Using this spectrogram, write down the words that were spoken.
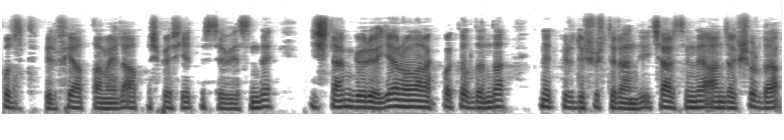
pozitif bir fiyatlamayla 65-70 seviyesinde işlem görüyor. Genel olarak bakıldığında net bir düşüş trendi içerisinde ancak şurada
